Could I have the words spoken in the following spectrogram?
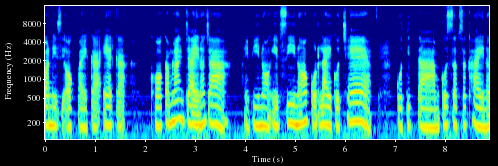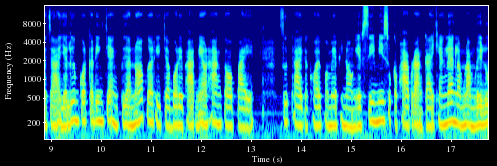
ก่อนที่สิออกไปกะแอดกะ ขอกำลังใจเนาะจ้าให้พี่น้อง FC เนาะกดไลค์กดแชร์กดติดตามกด Subscribe เนาะจ้าอย่าลืมกดกระดิ่งแจ้งเตือนเนาะเพื่อที่จะบริพาดแนวทางต่อไป สุดท้ายก็ขอให้พ่อแม่พี่น้อง FC มีสุขภาพร่างกายแข็งแรงลำลำร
